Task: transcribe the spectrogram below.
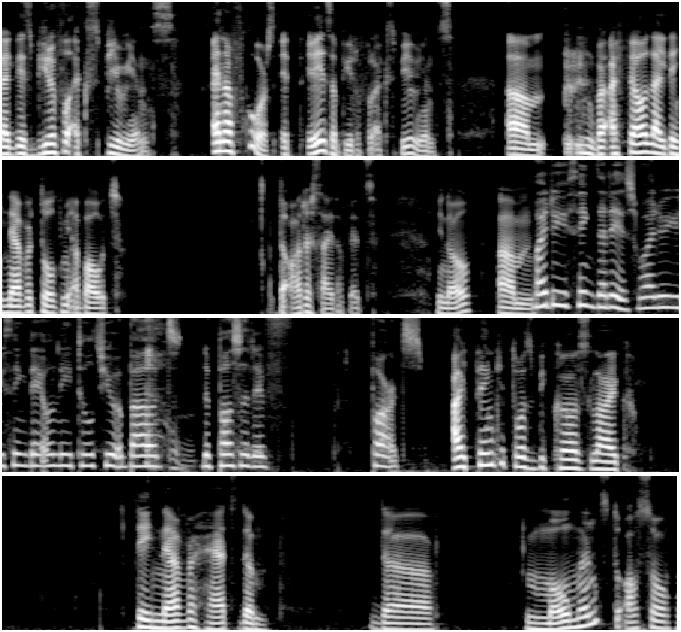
like this beautiful experience. And of course, it is a beautiful experience. Um, but I felt like they never told me about the other side of it. You know. Um, Why do you think that is? Why do you think they only told you about the positive parts? I think it was because like they never had the the moments to also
